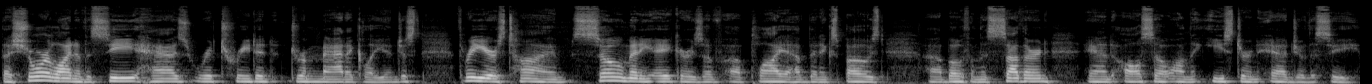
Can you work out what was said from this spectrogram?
the shoreline of the sea has retreated dramatically. In just three years' time, so many acres of, playa have been exposed, uh, both on the southern and also on the eastern edge of the sea.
